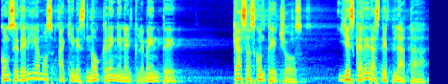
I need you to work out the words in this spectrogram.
concederíamos a quienes no creen en el Clemente casas con techos y escaleras de plata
